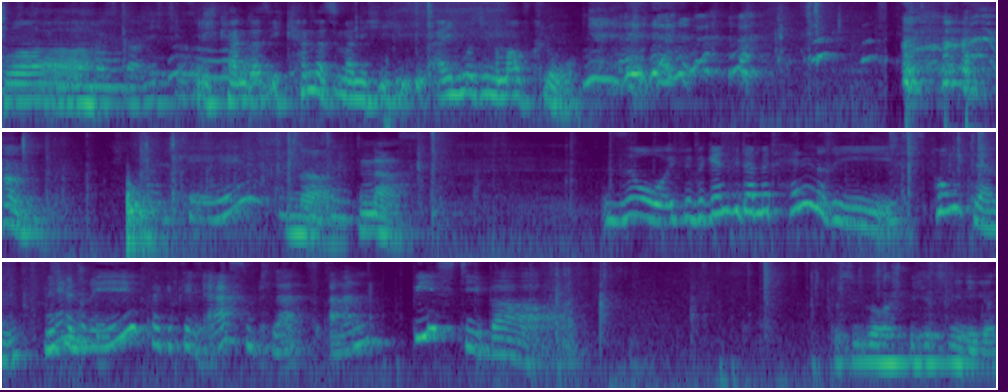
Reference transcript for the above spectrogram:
Gar nicht so Ich kann das, ich kann das immer nicht. Ich, eigentlich muss ich nochmal auf Klo. Okay. Na, Na, So, wir beginnen wieder mit Henrys Punkten. Nicht mit Henry vergibt den ersten Platz an Beastie Bar. das überrascht mich jetzt weniger.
